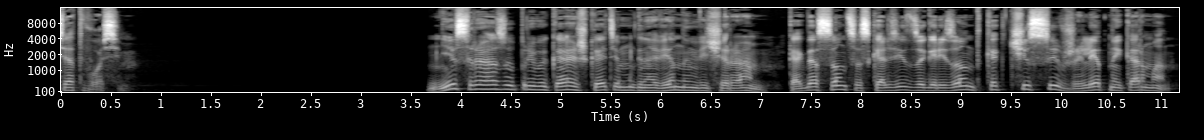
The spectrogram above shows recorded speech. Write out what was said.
58. Не сразу привыкаешь к этим мгновенным вечерам, когда солнце скользит за горизонт, как часы в жилетный карман,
